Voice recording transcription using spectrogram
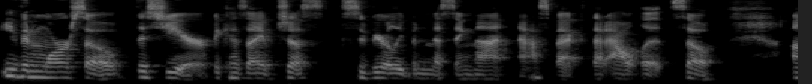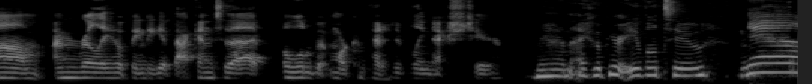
even more so this year because I've just severely been missing that aspect, that outlet. So um, I'm really hoping to get back into that a little bit more competitively next year. Man, I hope you're able to. Yeah.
